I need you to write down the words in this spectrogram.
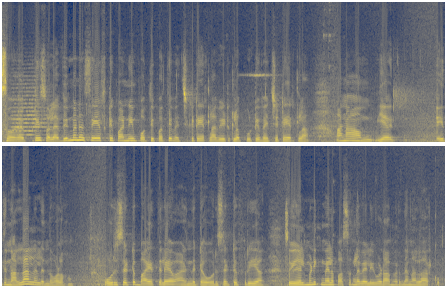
ஸோ எப்படி சொல்ல விமனை சேஃப்டி பண்ணி பொத்தி பொத்தி வச்சுக்கிட்டே இருக்கலாம் வீட்டுக்குள்ளே பூட்டி வச்சுட்டே இருக்கலாம். ஆனால் எ இது நல்லா இல்லைல்ல இந்த உலகம். ஒரு செட்டு பயத்திலே வாழ்ந்துட்டேன் ஒரு செட்டு ஃப்ரீயாக ஸோ ஏழு மணிக்கு மேலே பசங்களை வெளியே விடாமல் இருந்தால் நல்லாயிருக்கும்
